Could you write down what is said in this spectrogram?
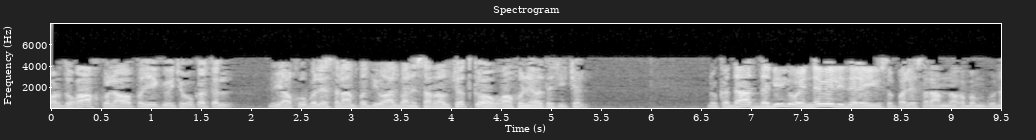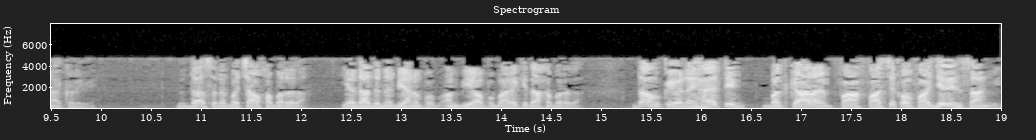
پر دغه خلاو په دې کې چې وکتل نو یعقوب علی السلام په دیوال باندې سر راوچت کو غاخونه وته چې چل نو کدا دلیل وای نه ویل دې یوسف علی السلام نو غبم ګناه کړی وي نو دا سره بچاو خبره ده یا دا د نبیانو په انبیاو په باره کې دا خبره ده دا هو کې نهایت بدکار فاسق او فاجر انسان وي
